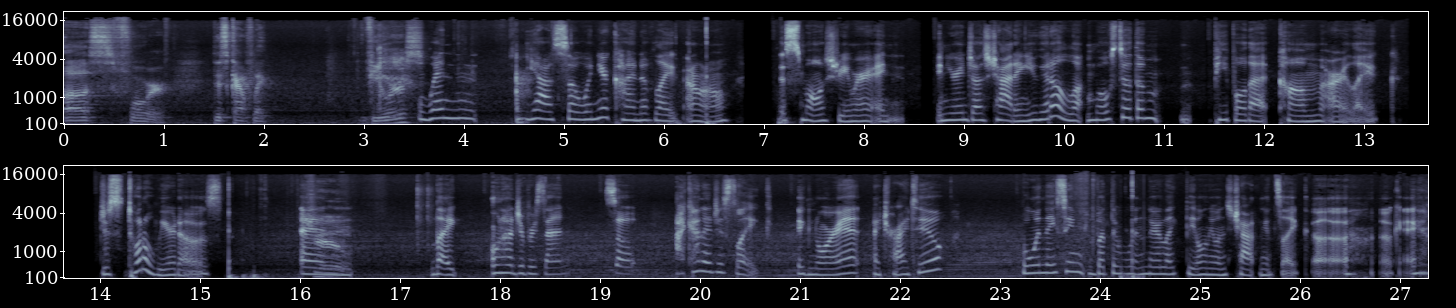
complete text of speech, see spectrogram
us for this kind of like viewers? when yeah so when you're kind of like i don't know a small streamer and and you're in just chatting you get a lot most of the m- people that come are like just total weirdos. And like 100% so i kind of just like ignore it. I try to. But when they seem but they're, when they're like the only ones chatting it's like uh okay.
